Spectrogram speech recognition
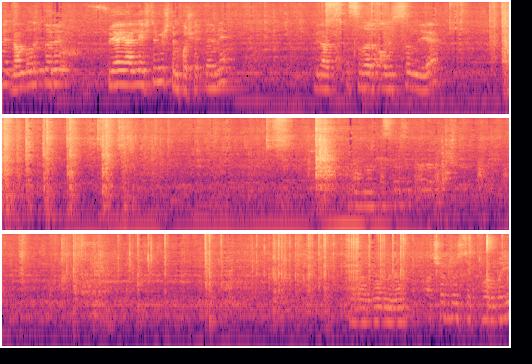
Evet ben balıkları suya yerleştirmiştim poşetlerini. Biraz ısıları alışsın diye. Açabilirsek torbayı.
